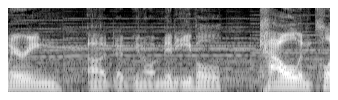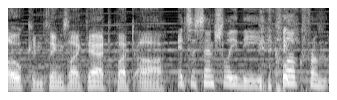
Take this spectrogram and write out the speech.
wearing, uh, you know, a medieval cowl and cloak and things like that. But uh, It's essentially the cloak from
